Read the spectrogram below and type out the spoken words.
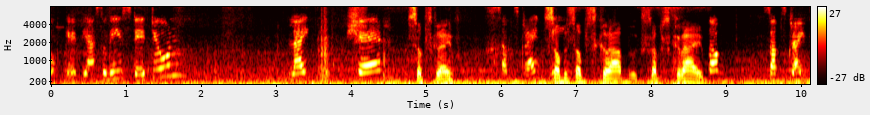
ઓકે ત્યાં સુધી stay tune like share subscribe subscribe sub subscribe subscribe sub subscribe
